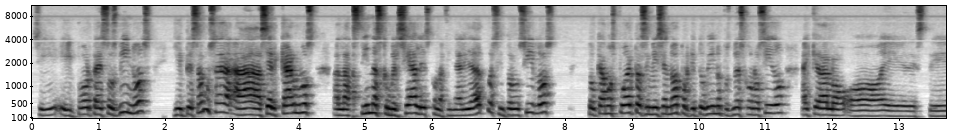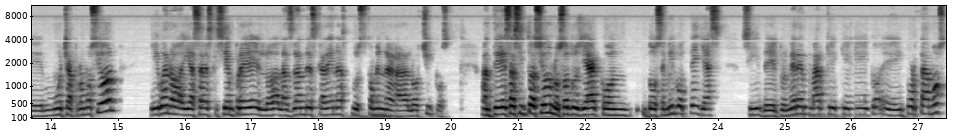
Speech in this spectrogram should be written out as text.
¿sí? importa estos vinos y empezamos a, a acercarnos a las tiendas comerciales con la finalidad, pues, introducirlos. Tocamos puertas y me dicen, no, porque tu vino, pues, no es conocido, hay que darlo eh, este, mucha promoción. Y bueno, ya sabes que siempre las grandes cadenas, pues, comen a los chicos. Ante esa situación, nosotros ya con 12 mil botellas, ¿sí? Del primer embarque que eh, importamos,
